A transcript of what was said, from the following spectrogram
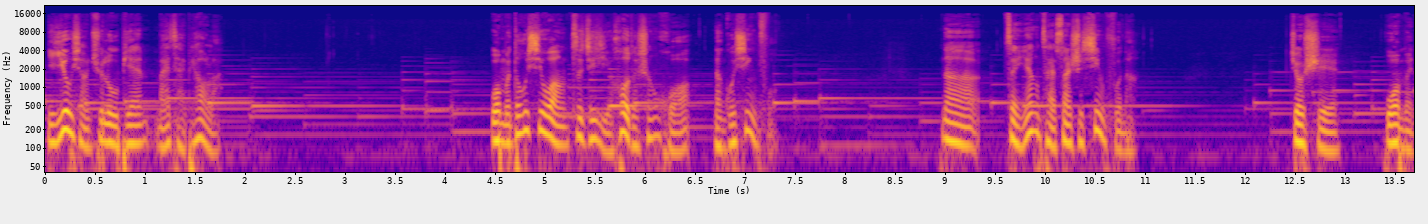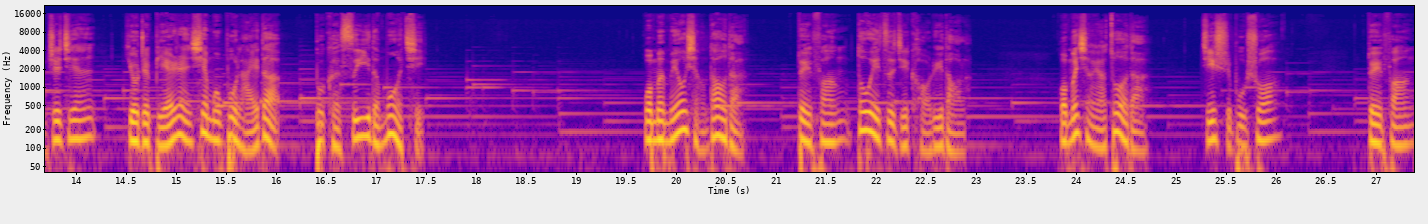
你又想去路边买彩票了。我们都希望自己以后的生活能够幸福。那怎样才算是幸福呢？就是我们之间有着别人羡慕不来的不可思议的默契。我们没有想到的，对方都为自己考虑到了。我们想要做的，即使不说，对方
